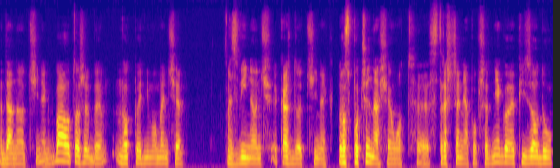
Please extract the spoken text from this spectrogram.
dany odcinek, dba o to, żeby w odpowiednim momencie zwinąć. Każdy odcinek rozpoczyna się od e, streszczenia poprzedniego epizodu.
